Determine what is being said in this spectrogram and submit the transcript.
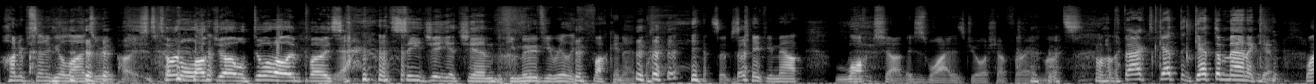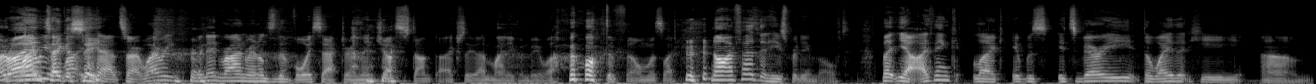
of hundred percent of your lines are in post. Total lockjaw. We'll do it all in post. CG your chin. If you move, you're really fucking it. yeah, so just keep your mouth locked shut. It's just wired his jaw shut for eight months. In fact, get the get the mannequin. Why- why Ryan, we- take why- a seat. Yeah, sorry. Why we we need Ryan Reynolds the voice actor and then just stunt? Actually, that might even be what, what the film was like. No, I've heard that he's pretty involved. But yeah, I think like it was. It's very the way that he um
